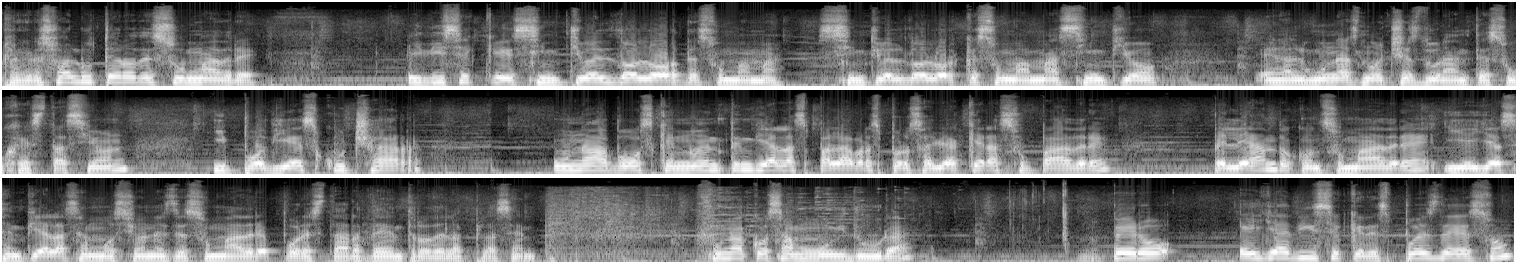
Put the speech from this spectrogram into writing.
Regresó al útero de su madre y dice que sintió el dolor de su mamá, sintió el dolor que su mamá sintió en algunas noches durante su gestación y podía escuchar una voz que no entendía las palabras, pero sabía que era su padre peleando con su madre y ella sentía las emociones de su madre por estar dentro de la placenta. Fue una cosa muy dura, pero ella dice que después de eso,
